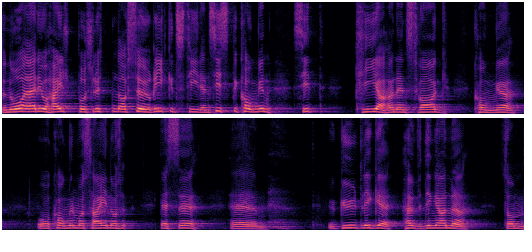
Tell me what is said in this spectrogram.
Så nå er det jo helt på slutten av Sørrikets tid. Den siste kongen, Sid-Kia, han er en svak konge. Og kongen må si når disse eh, ugudelige høvdingene som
